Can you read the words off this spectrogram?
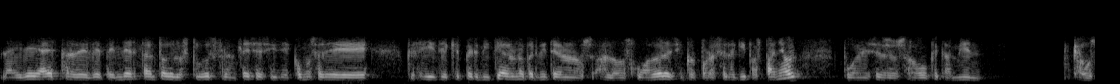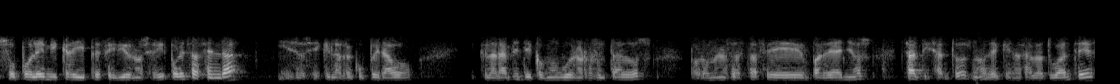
la idea esta de depender tanto de los clubes franceses y de cómo se de, de que permitieran o no permitieran a los, a los jugadores incorporarse al equipo español, pues eso es algo que también causó polémica y prefirió no seguir por esa senda y eso sí que la ha recuperado claramente como buenos resultados por lo menos hasta hace un par de años, Santi Santos, ¿no? de quien has hablado tú antes,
